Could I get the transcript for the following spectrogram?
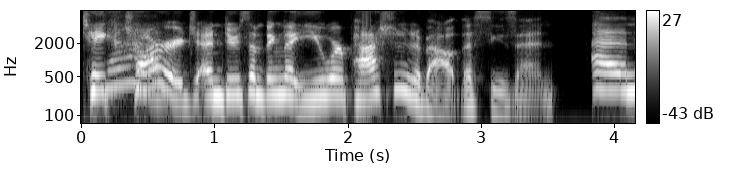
take yeah. charge and do something that you were passionate about this season. Um,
